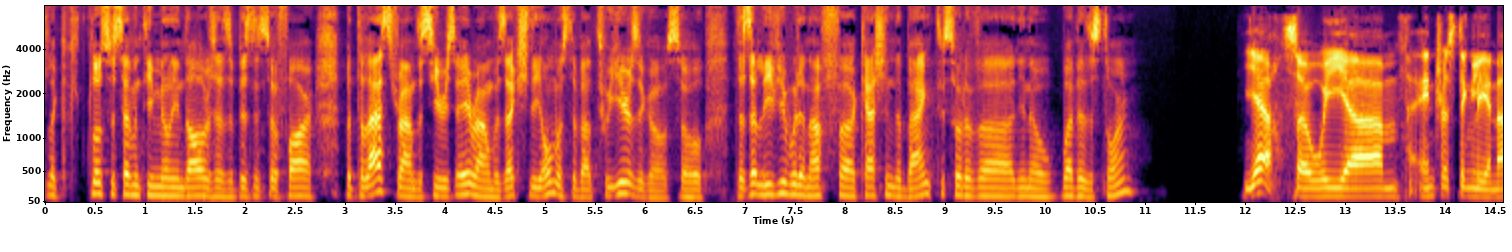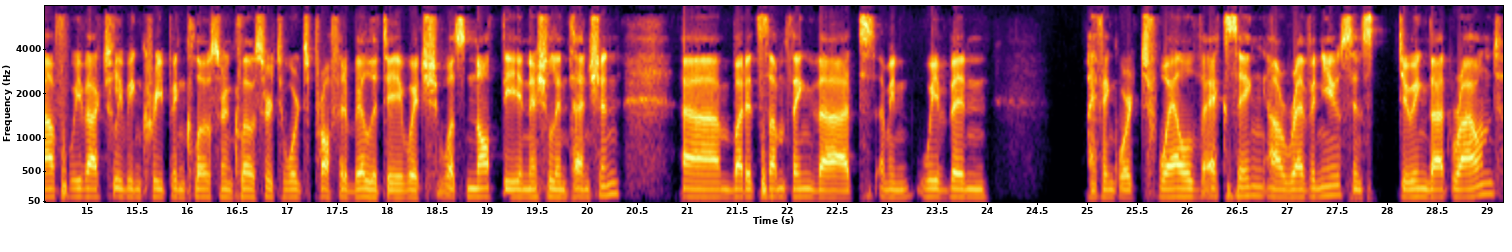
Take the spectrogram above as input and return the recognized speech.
like close to seventeen million dollars as a business so far. But the last round, the Series A round, was actually almost about two years ago. So does that leave you with enough uh, cash in the bank to sort of uh, you know weather the storm? Yeah, so we, um, interestingly enough, we've actually been creeping closer and closer towards profitability, which was not the initial intention. Um, but it's something that, I mean, we've been, I think we're 12xing our revenue since doing that round.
